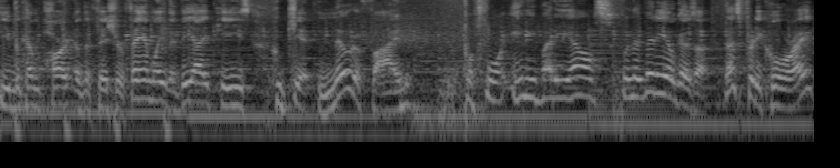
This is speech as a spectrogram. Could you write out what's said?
you become part of the Fisher family the VIPs who get notified before anybody else when the video goes up. That's pretty cool right?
